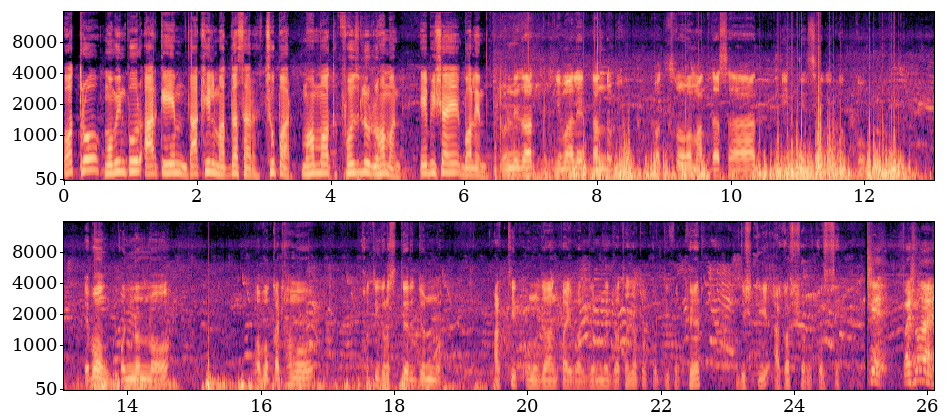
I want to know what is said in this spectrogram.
অত্র মমিনপুর আর কে এম দাখিল মাদ্রাসার সুপার মোহাম্মদ ফজলুর রহমান এ বিষয়ে বলেন। ঘূর্ণিঝড় রিমালের তাণ্ডবে অত্র মাদ্রাসার তিনটি শ্রেণীকক্ষ এবং অন্যান্য অবকাঠামো ক্ষতিগ্রস্তের জন্য আর্থিক অনুদান পাইবার জন্য যথাযথ কর্তৃপক্ষের দৃষ্টি আকর্ষণ করছে। কয় সময়?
